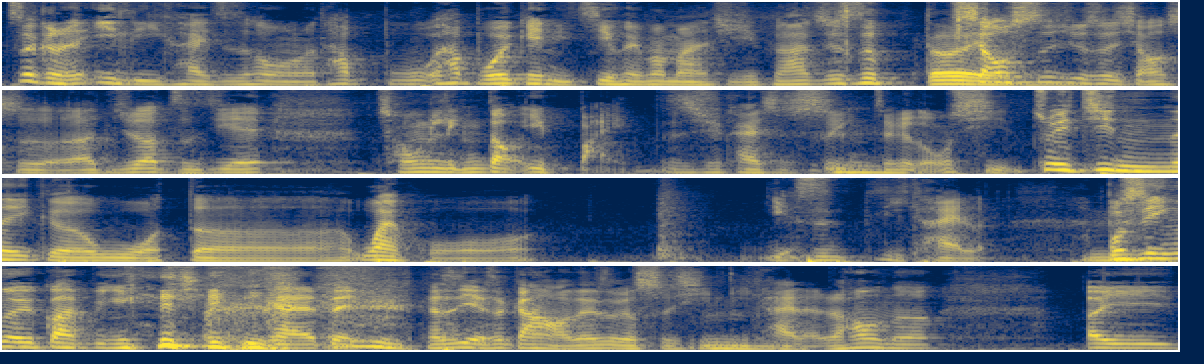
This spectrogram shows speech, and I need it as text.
这个人一离开之后呢，他不他不会给你机会慢慢习惯，他就是消失就是消失了，你就要直接从零到一百去开始适应这个东西。最近那个我的外婆也是离开了。不是因为冠病疫情离开，对，可是也是刚好在这个时期离开了。然后呢，诶，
